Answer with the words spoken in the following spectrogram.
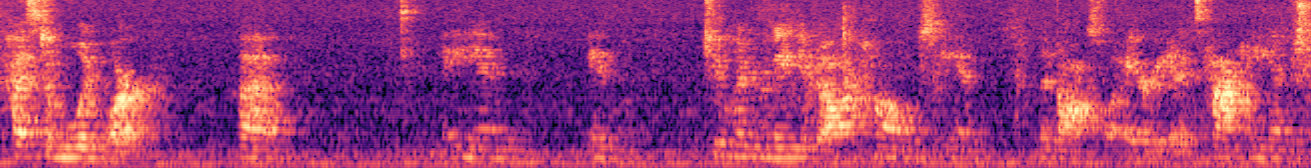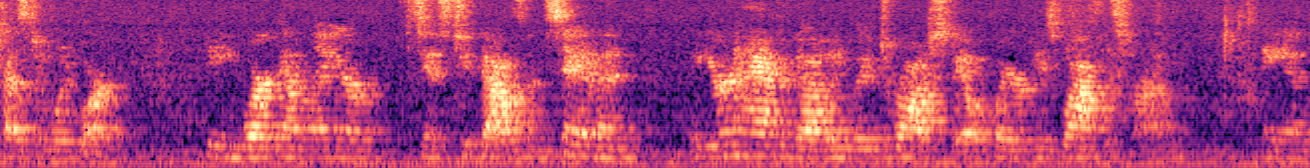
custom woodwork. Um, and in two hundred million dollar homes in the Knoxville area. It's high-end custom woodwork. He worked down there since two thousand and seven. A year and a half ago, he moved to Rogersville, where his wife is from. And,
